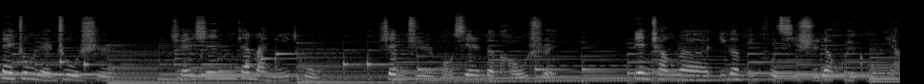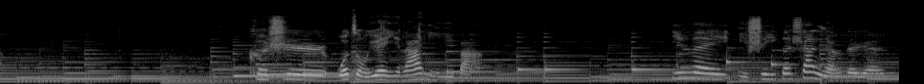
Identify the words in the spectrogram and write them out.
被众人注视，全身沾满泥土，甚至某些人的口水，变成了一个名副其实的灰姑娘。可是我总愿意拉你一把，因为你是一个善良的人。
